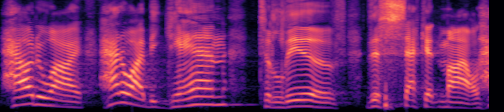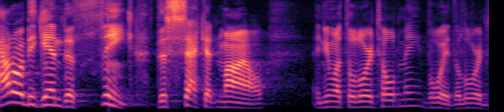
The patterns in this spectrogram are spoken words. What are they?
How do I, how do I begin to live this second mile? How do I begin to think the second mile? And you know what the Lord told me? Boy, the Lord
